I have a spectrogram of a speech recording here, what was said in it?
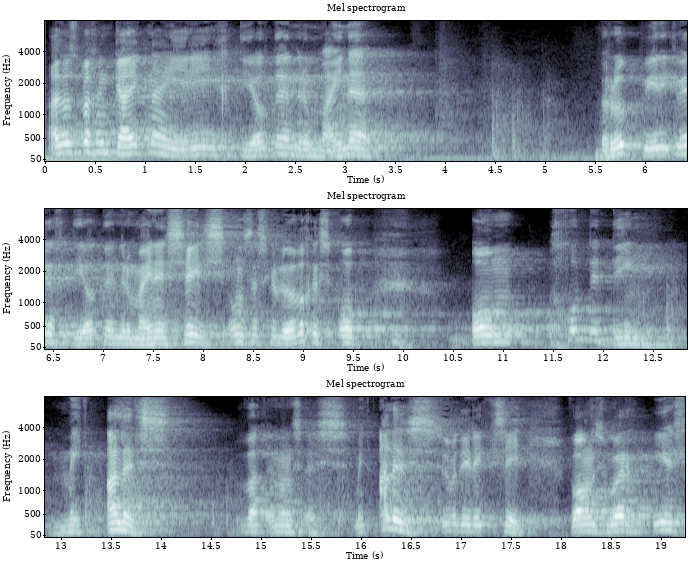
As ons begin kyk na hierdie gedeelte in Romeine roep hierdie tweede gedeelte in Romeine 6 ons as gelowiges op om God te dien met alles wat in ons is, met alles, so wat hy sê, waar ons hoor, U is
